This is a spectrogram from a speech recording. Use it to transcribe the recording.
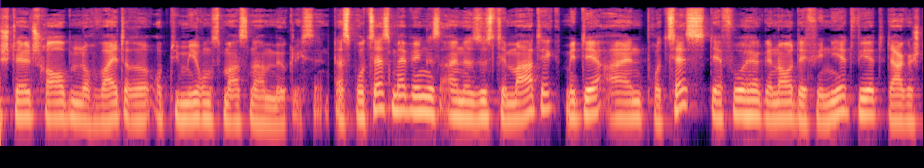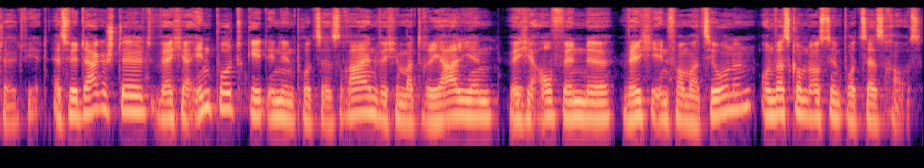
Stellschrauben noch weitere Optimierungsmaßnahmen möglich sind. Das Prozessmapping ist eine Systematik, mit der ein Prozess, der vorher genau definiert wird, dargestellt wird. Es wird dargestellt, welcher Input geht in den Prozess rein, welche Materialien, welche Aufwände, welche Informationen und was kommt aus dem Prozess raus.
